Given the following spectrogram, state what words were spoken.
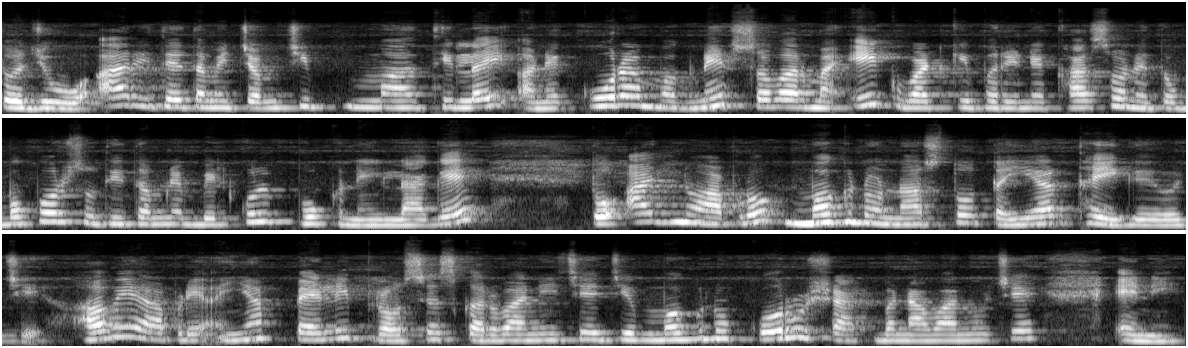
તો જુઓ, આ રીતે તમે ચમચીમાંથી લઈ અને કોરા મગને સવારમાં એક વાટકી ભરીને ખાશો ને તો બપોર સુધી તમને બિલકુલ ભૂખ નહીં લાગે. તો આજનો આપણો મગનો નાસ્તો તૈયાર થઈ ગયો છે. હવે આપણે અહીંયા પહેલી પ્રોસેસ કરવાની છે, જે મગનું કોરું શાક બનાવવાનું છે એની.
